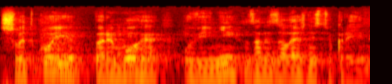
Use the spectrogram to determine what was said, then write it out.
швидкої перемоги у війні за незалежність України.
